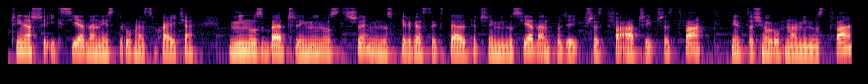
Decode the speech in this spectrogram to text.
czyli nasze x1 jest równe, słuchajcie, minus b, czyli minus 3, minus pierwiastek z delty, czyli minus 1, podzielić przez 2a, czyli przez 2, więc to się równa minus 2.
